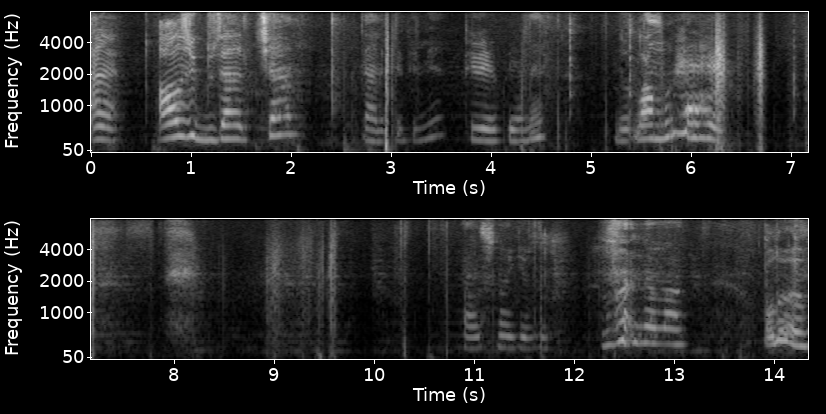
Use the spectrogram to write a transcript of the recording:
Yani azıcık düzelteceğim. Yani PvP'mi. PvP'mi. Lan bu ne? Yanlışına girdim. Lan ne lan? Oğlum.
